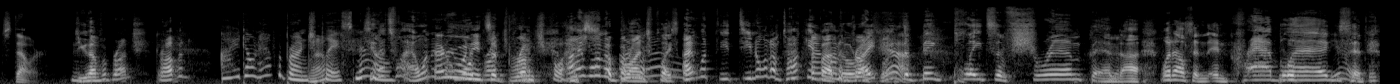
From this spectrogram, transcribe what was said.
stellar. Do you have a brunch, Robin? I don't have a brunch Well, place. No. See, that's why I want to Everyone know more needs a brunch, brunch place. I want a brunch place. I want. Do you know what I'm talking I about, though, right? Yeah. The big plates of shrimp and uh, what else? And, and crab legs yeah, and it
